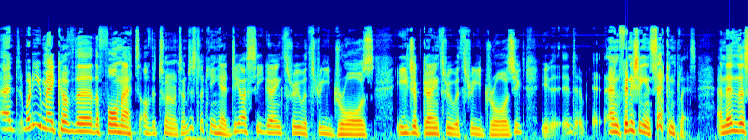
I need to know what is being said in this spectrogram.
And what do you make of the, the format of the tournament? I'm just looking here. DRC going through with three draws, Egypt going through with three draws, you, you, and finishing in second place. And then this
